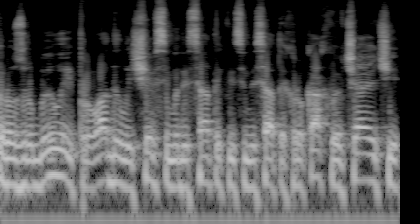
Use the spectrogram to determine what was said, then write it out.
розробили і провадили ще в 70-х-80-х роках, вивчаючи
